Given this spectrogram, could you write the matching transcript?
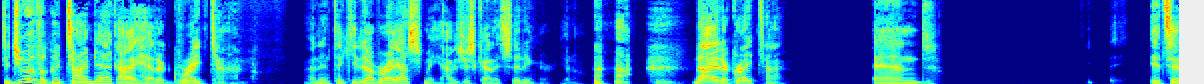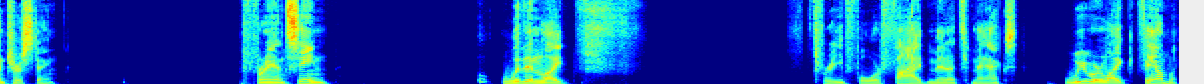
Did you have a good time, Dad? I had a great time. I didn't think you'd ever ask me. I was just kind of sitting here, you know. no, I had a great time. And it's interesting. Francine, within like three, four, five minutes max, we were like family.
